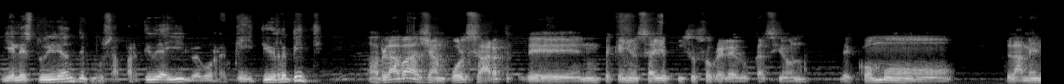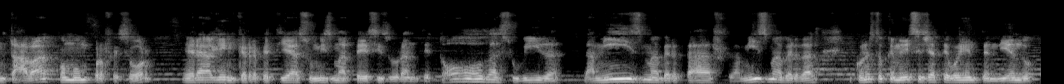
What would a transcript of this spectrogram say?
Y el estudiante, pues a partir de ahí, luego repite y repite. Hablaba Jean-Paul Sartre de, en un pequeño ensayo que hizo sobre la educación, de cómo lamentaba cómo un profesor era alguien que repetía su misma tesis durante toda su vida, la misma verdad, la misma verdad. Y con esto que me dices ya te voy entendiendo.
